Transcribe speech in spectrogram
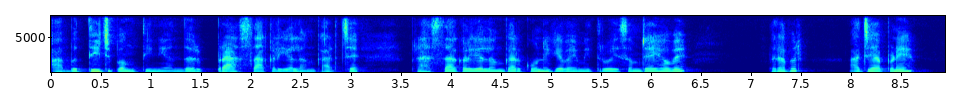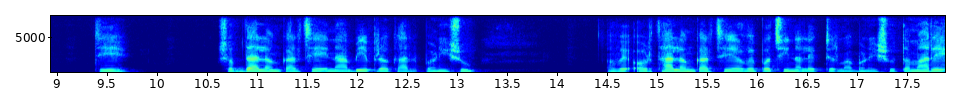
આ બધી જ પંક્તિની અંદર પ્રાસ સાંકળી અલંકાર છે. પ્રાસાકળી અલંકાર કોને કહેવાય મિત્રો એ સમજાય હવે? બરાબર? આજે આપણે જે શબ્દાલંકાર છે એના બે પ્રકાર ભણીશું. હવે અર્થાલંકાર છે, હવે પછીના લેક્ચરમાં ભણીશું. તમારે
